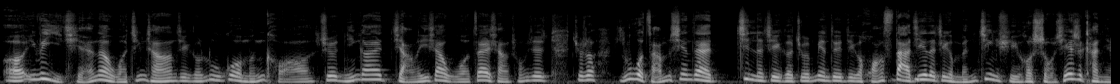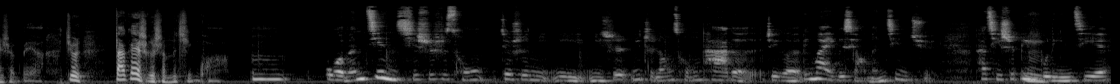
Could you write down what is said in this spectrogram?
呃，因为以前呢，我经常这个路过门口啊，就您刚才讲了一下，我在想重新，就是说，如果咱们现在进了这个，就是面对这个黄寺大街的这个门进去以后，首先是看见什么呀？就是大概是个什么情况？嗯，我们进其实是从，就是你你你是你只能从它的这个另外一个小门进去，它其实并不临街，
